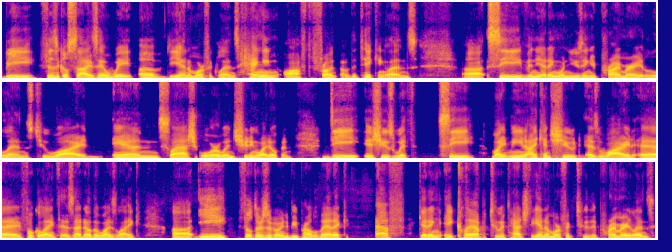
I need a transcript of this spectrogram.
B, physical size and weight of the anamorphic lens hanging off the front of the taking lens. Uh, C, vignetting when using a primary lens too wide and slash or when shooting wide open. D, issues with C might mean I can shoot as wide a focal length as I'd otherwise like. Uh, e, filters are going to be problematic. F, getting a clamp to attach the anamorphic to the primary lens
